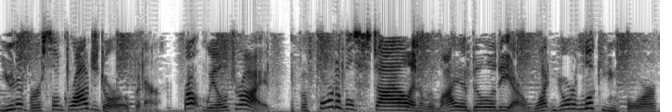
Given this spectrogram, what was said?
universal garage door opener, front-wheel drive. If affordable style and reliability are what you're looking for,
